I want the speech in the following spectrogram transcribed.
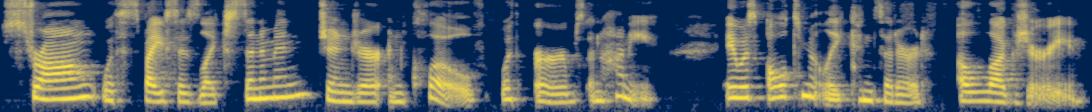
strong with spices like cinnamon, ginger, and clove, with herbs and honey. It was ultimately considered a luxury.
